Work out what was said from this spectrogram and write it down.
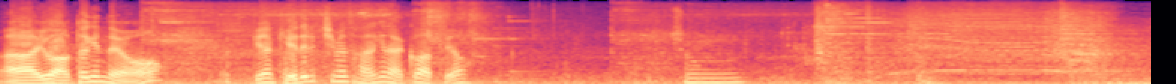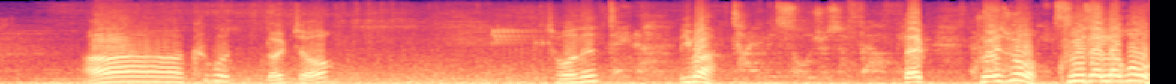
아 이거 안 따겠네요 그냥 개드립 치면서 가는 게 나을 것 같아요. 중... 아 크고 넓죠? 저거는 리바. 날 구해줘. 구해달라고.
